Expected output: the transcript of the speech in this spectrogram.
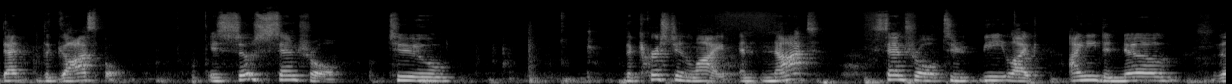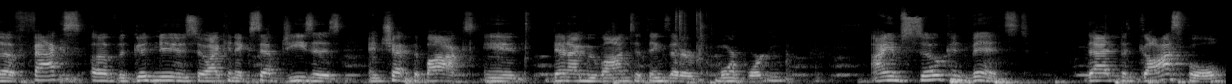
that the gospel is so central to the Christian life and not central to be like, I need to know the facts of the good news so I can accept Jesus and check the box and then I move on to things that are more important. I am so convinced that the gospel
